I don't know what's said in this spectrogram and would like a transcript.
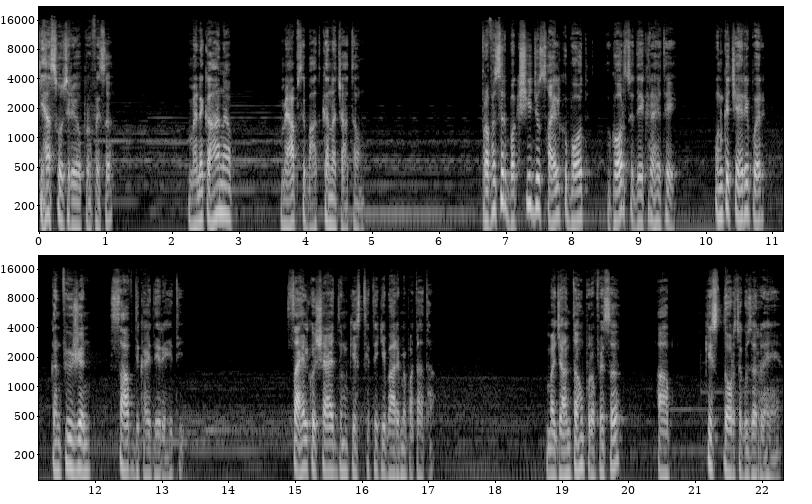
क्या सोच रहे हो प्रोफेसर? मैंने कहा ना, मैं आपसे बात करना चाहता हूँ। प्रोफेसर बख्शी जो साहिल को बहुत गौर से देख रहे थे, उनके चेहरे पर कंफ्यूजन साफ़ दिखाई दे रही थी। साहिल को शायद उनकी स्थिति के बारे में पता था। मैं जानता हूँ, प्रोफेसर, आप किस दौर से गुजर रहे हैं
